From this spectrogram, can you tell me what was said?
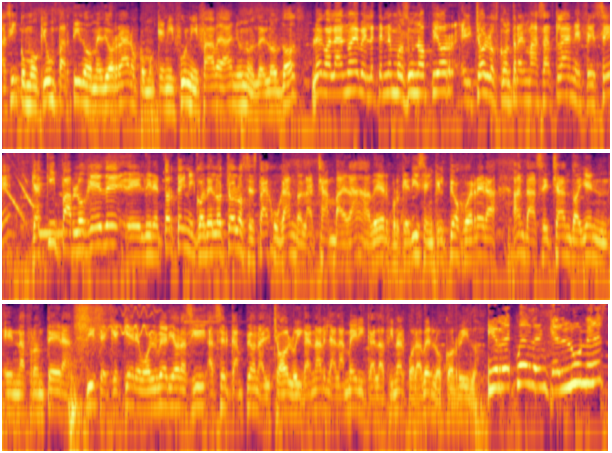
así como que un partido medio raro, como que ni fu ni fa. Ni uno de los dos. Luego a las 9 le tenemos uno peor, el Cholos contra el Mazatlán FC, que aquí Pablo Guede, el director técnico de los Cholos, está jugando la chamba, ¿verdad? A ver, porque dicen que el Piojo Herrera anda acechando allá en, en la frontera. Dice que quiere volver y ahora sí a campeón al Cholo y ganarle al América la final por haberlo corrido. Y recuerden que el lunes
